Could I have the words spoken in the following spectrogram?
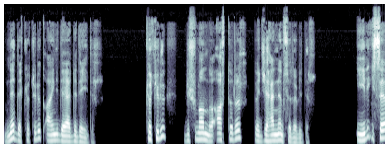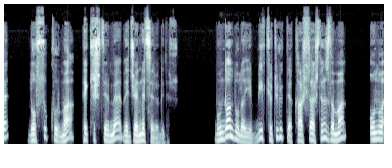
ne de kötülük aynı değerde değildir. Kötülük düşmanlığı arttırır ve cehennem sebebidir. İyilik ise dostluk kurma, pekiştirme ve cennet sebebidir. Bundan dolayı bir kötülükle karşılaştığınız zaman onu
